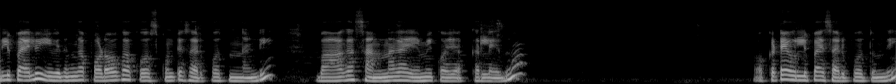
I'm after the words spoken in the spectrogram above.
ఉల్లిపాయలు ఈ విధంగా పొడవుగా కోసుకుంటే సరిపోతుందండి. బాగా సన్నగా ఏమీ కొయ్యక్కర్లేదు. ఒకటే ఉల్లిపాయ సరిపోతుంది.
